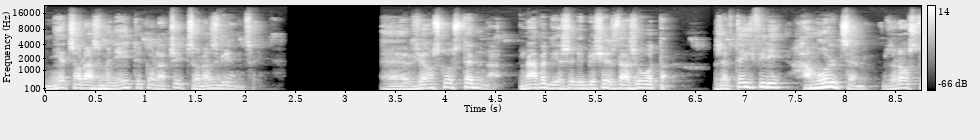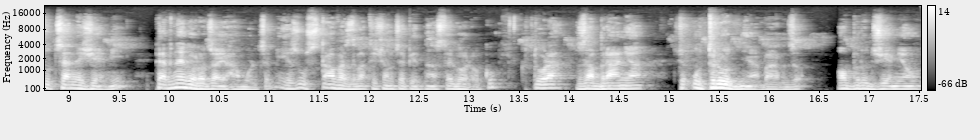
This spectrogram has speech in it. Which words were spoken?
nie coraz mniej, tylko raczej coraz więcej. E, W związku z tym, na- nawet jeżeli by się zdarzyło tak, że w tej chwili hamulcem wzrostu ceny ziemi, pewnego rodzaju hamulcem, jest ustawa z 2015 roku, która zabrania czy utrudnia bardzo obrót ziemią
